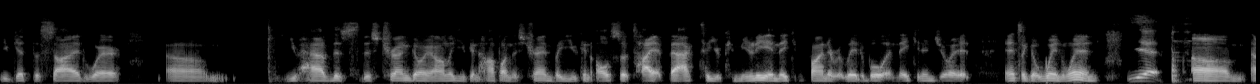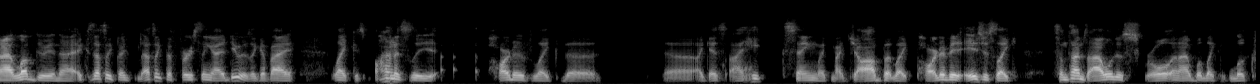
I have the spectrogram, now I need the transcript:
you get the side where um you have this this trend going on like you can hop on this trend but you can also tie it back to your community and they can find it relatable and they can enjoy it and it's like a win-win. Yeah. Um and i love doing that because that's like the, that's like the first thing i do is like if i like because honestly part of like the uh i guess i hate saying like my job but like part of it is just like sometimes i will just scroll and i will like look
